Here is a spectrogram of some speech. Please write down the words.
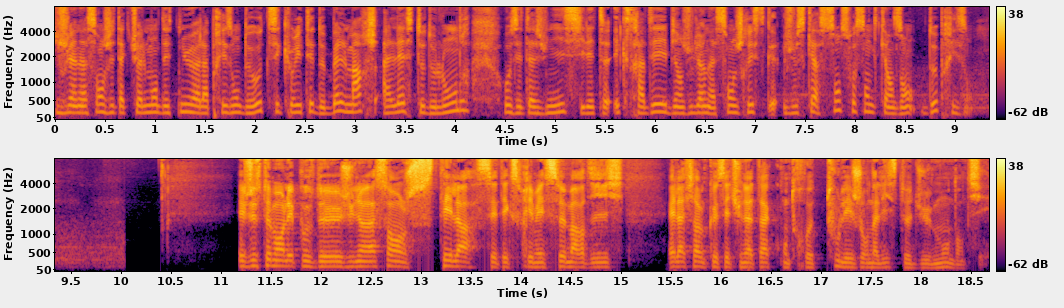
Julian Assange est actuellement détenu à la prison de haute sécurité de Belmarsh à l'est de Londres. Aux États-Unis, s'il est extradé, eh Julian Assange risque jusqu'à 175 ans de prison. Et justement, l'épouse de Julian Assange, Stella, s'est exprimée ce mardi. Elle affirme que c'est une attaque contre tous les journalistes du monde entier.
